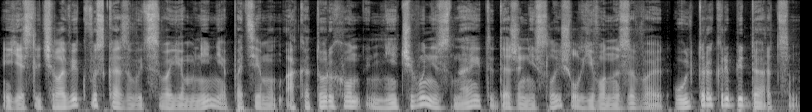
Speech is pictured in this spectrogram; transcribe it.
Если человек высказывает свое мнение по темам, о которых он ничего не знает и даже не слышал, его называют ультракрепидарцем.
